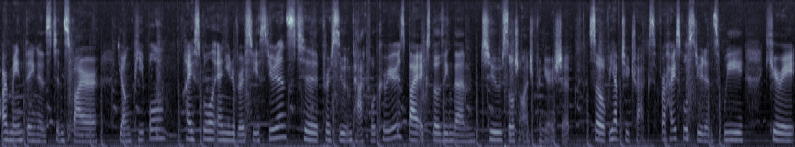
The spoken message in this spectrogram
our main thing is to inspire young people, high school and university students to pursue impactful careers by exposing them to social entrepreneurship. So we have two tracks. For high school students, we curate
